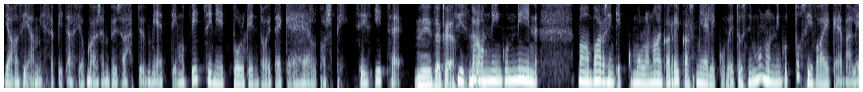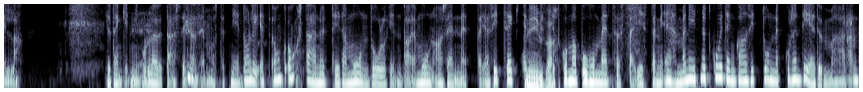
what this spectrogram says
ja asia, missä pitäisi jokaisen pysähtyä miettimään. Mutta vitsi niitä tulkintoja tekee helposti. Siis itse, niin tekee, siis mä oon niin, kuin niin, mä oon varsinkin kun mulla on aika rikas mielikuvitus, niin mun on niin kuin tosi vaikea välillä jotenkin niin kuin löytää sitä semmoista, että, niin, että, oli, että on, onko tämä nyt siitä mun tulkintaa ja mun asennetta. Ja sitten sekin, että, että kun mä puhun metsästäjistä, niin eihän mä niitä nyt kuitenkaan sit tunne kuin sen tietyn määrän.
